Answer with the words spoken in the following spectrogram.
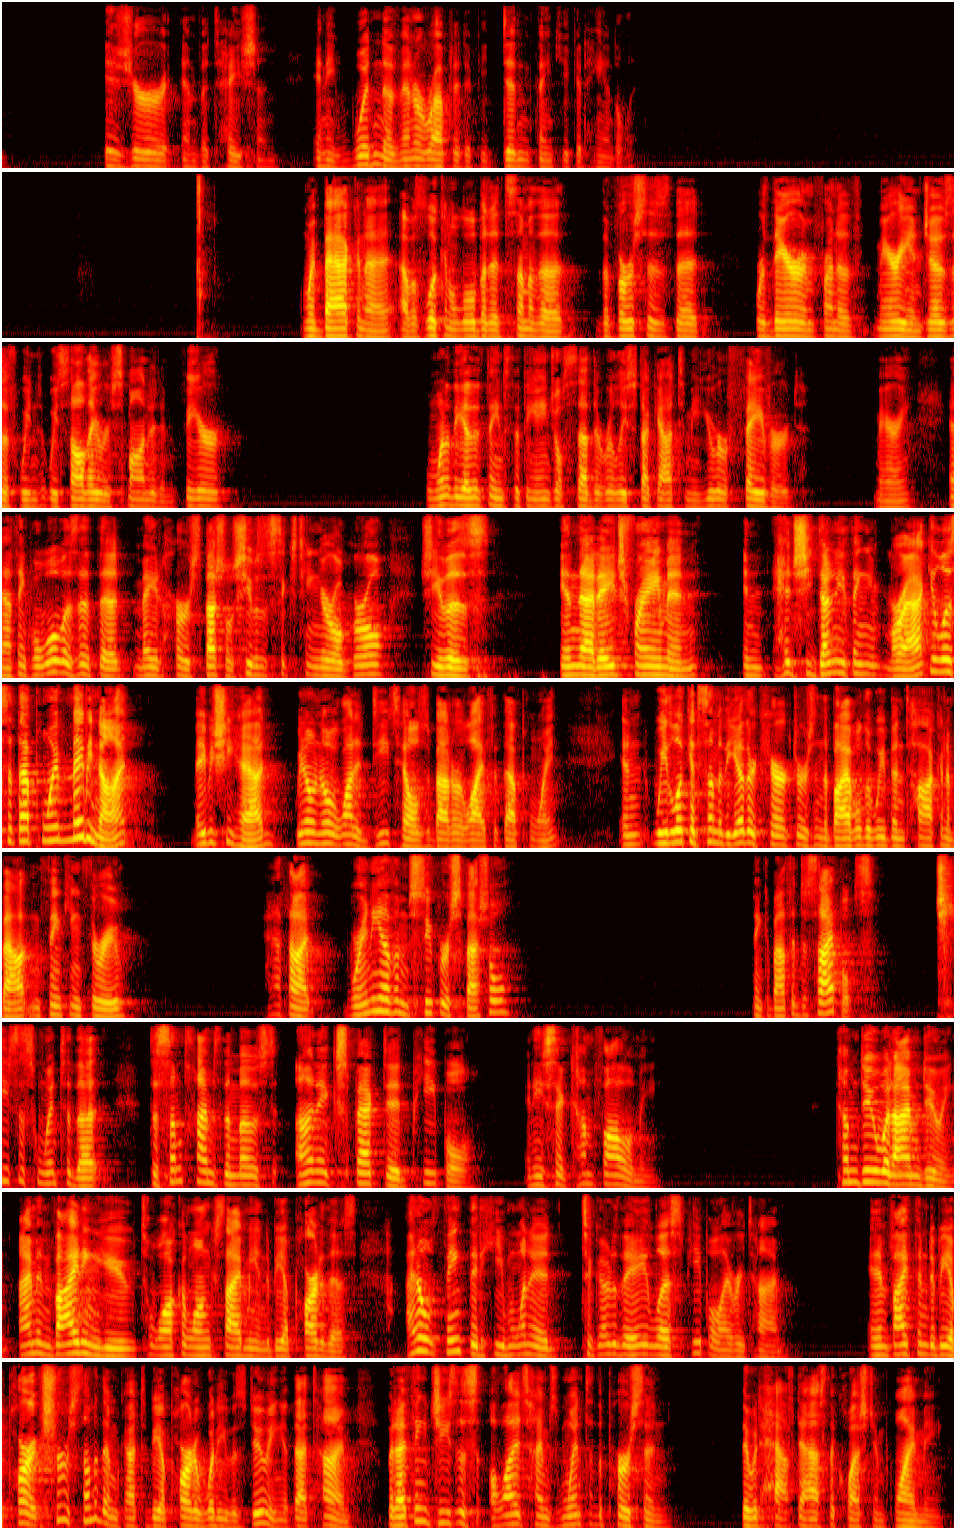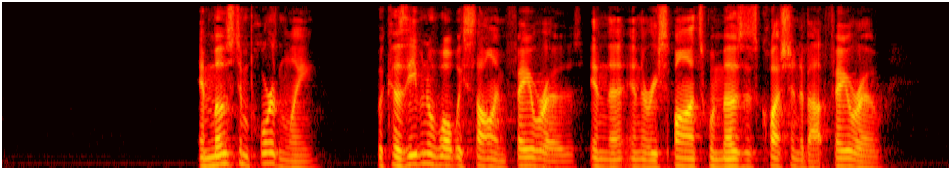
is your invitation. And He wouldn't have interrupted if He didn't think you could handle it. I went back and I, I was looking a little bit at some of the, the verses that were there in front of Mary and Joseph. We, we saw they responded in fear one of the other things that the angel said that really stuck out to me, you were favored, Mary. And I think, well, what was it that made her special? She was a 16 year old girl. She was in that age frame, and, and had she done anything miraculous at that point? Maybe not. Maybe she had. We don't know a lot of details about her life at that point. And we look at some of the other characters in the Bible that we've been talking about and thinking through. And I thought, were any of them super special? Think about the disciples. Jesus went to the to sometimes the most unexpected people and he said, "Come follow me. Come do what I'm doing. I'm inviting you to walk alongside me and to be a part of this." I don't think that he wanted to go to the A-list people every time and invite them to be a part. Sure, some of them got to be a part of what he was doing at that time, but I think Jesus a lot of times went to the person that would have to ask the question, why me? And most importantly, because even of what we saw in Pharaoh's in the in the response when Moses questioned about Pharaoh,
